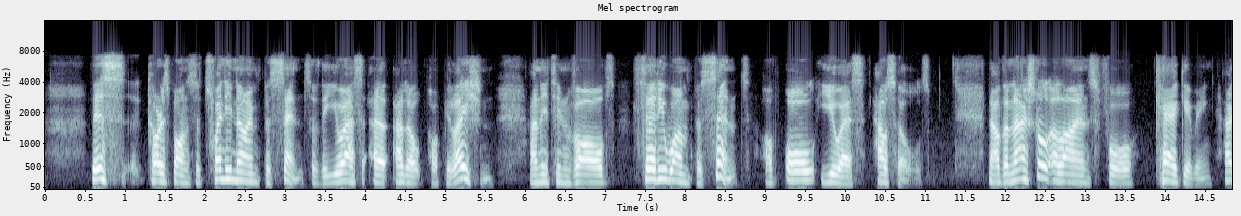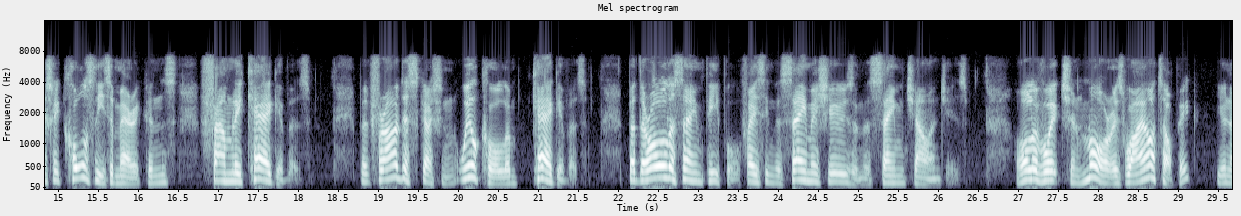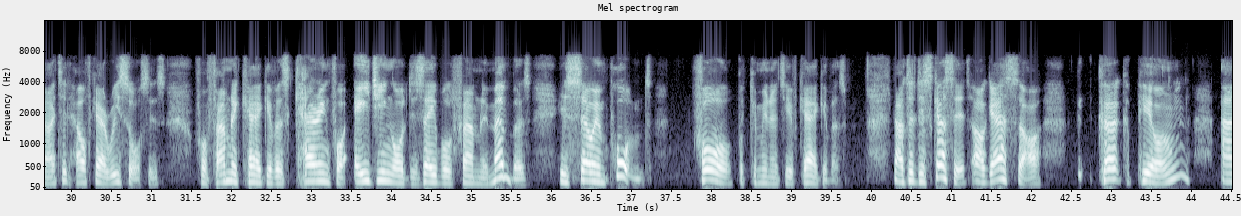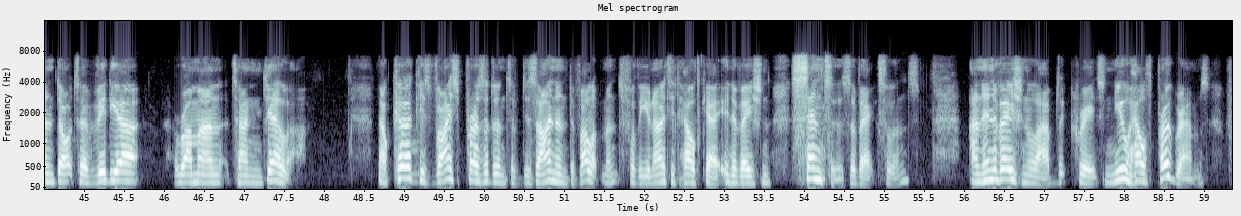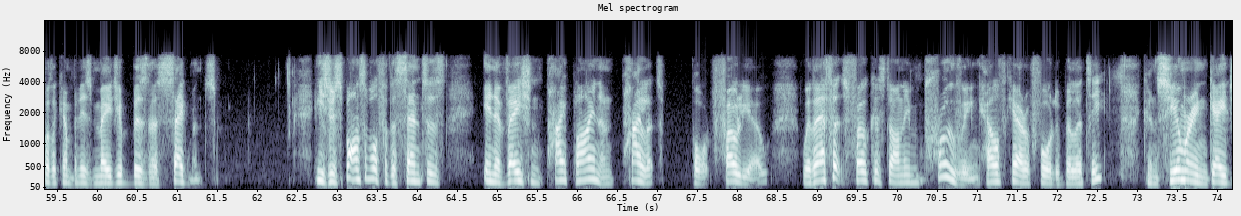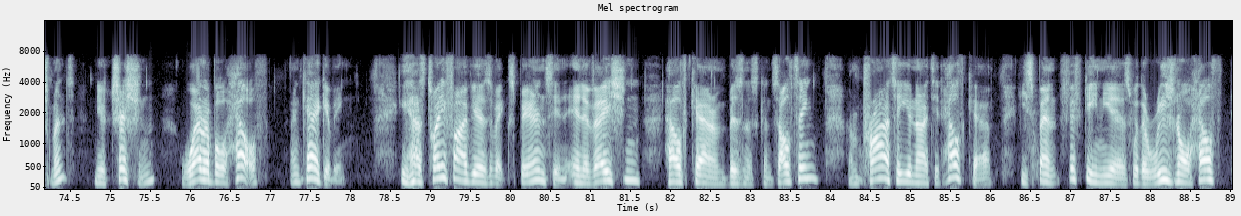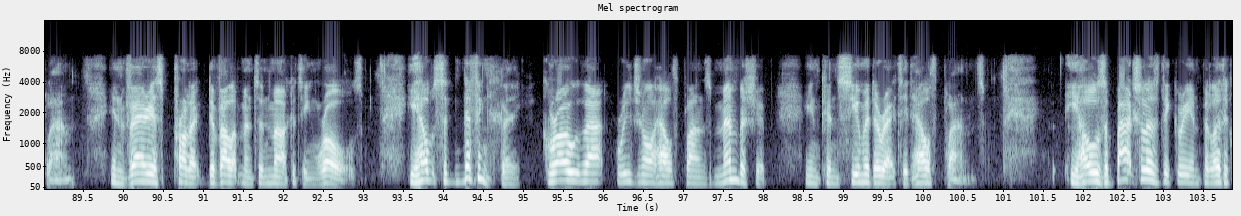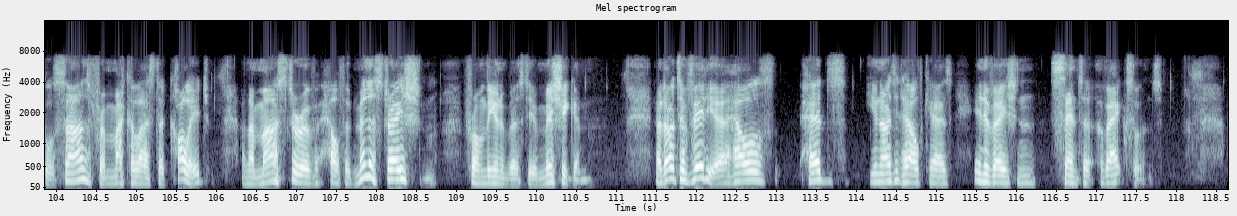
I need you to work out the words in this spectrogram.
This corresponds to 29% of the US uh, adult population, and it involves 31% of all US households. Now, the National Alliance for Caregiving actually calls these Americans family caregivers. But for our discussion, we'll call them caregivers. But they're all the same people facing the same issues and the same challenges. All of which and more is why our topic, United Healthcare Resources for family caregivers caring for aging or disabled family members is so important for the community of caregivers. Now, to discuss it, our guests are Kirk Pion and Dr. Vidya Raman Tangella. Now, Kirk is Vice President of Design and Development for the United Healthcare Innovation Centers of Excellence, an innovation lab that creates new health programs for the company's major business segments. He's responsible for the center's innovation pipeline and pilot portfolio, with efforts focused on improving healthcare affordability, consumer engagement, nutrition, wearable health, and caregiving. He has 25 years of experience in innovation, healthcare, and business consulting. And prior to United Healthcare, he spent 15 years with a regional health plan in various product development and marketing roles. He helped significantly grow that regional health plan's membership in consumer directed health plans. He holds a bachelor's degree in political science from Macalester College and a Master of Health Administration from the University of Michigan. Now, Dr. Vidya heads United Healthcare's Innovation Center of Excellence.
